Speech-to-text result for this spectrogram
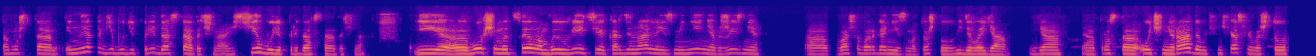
потому что энергии будет предостаточно, сил будет предостаточно. И э, в общем и целом вы увидите кардинальные изменения в жизни а, вашего организма, то, что увидела я. Я э, просто очень рада, очень счастлива, что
